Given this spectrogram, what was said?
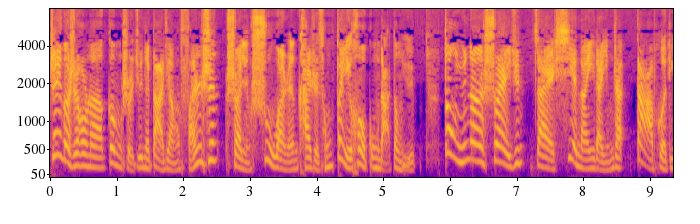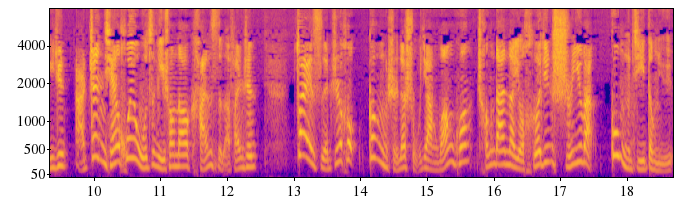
这个时候呢，更始军的大将樊深率领数万人开始从背后攻打邓禹。邓禹呢，率军在谢南一带迎战，大破敌军啊！阵前挥舞自己双刀，砍死了樊深。在此之后，更使的蜀将王匡承担呢有合金十余万共击邓禹。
